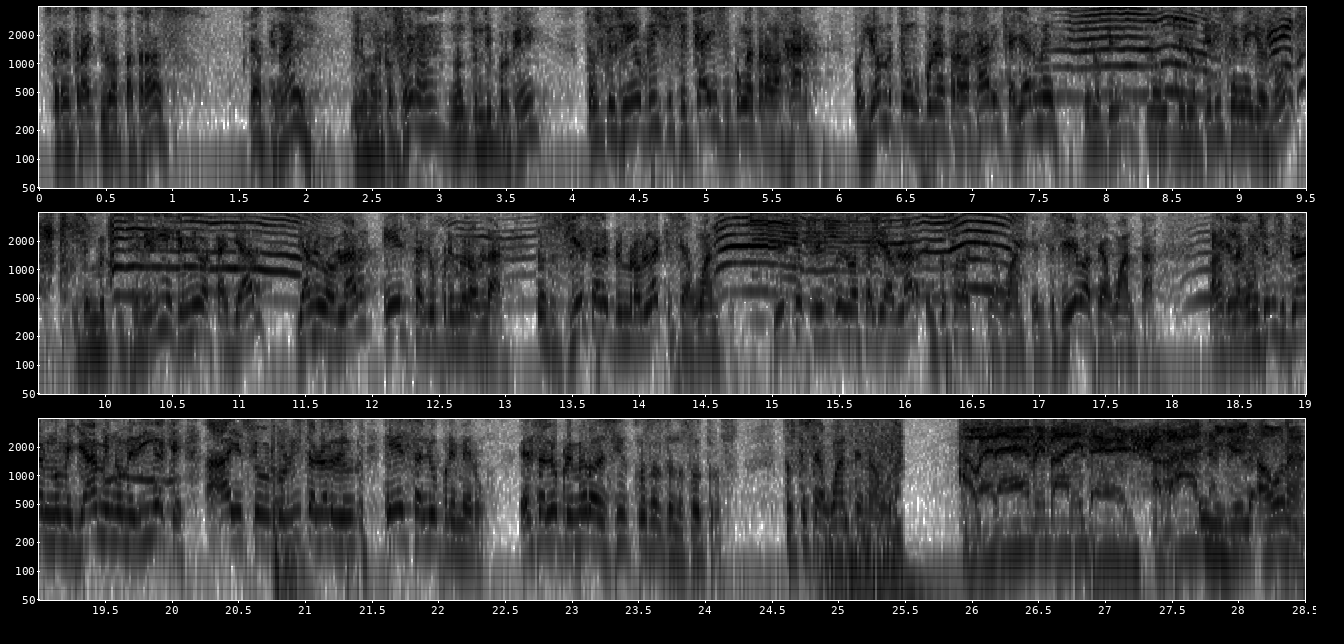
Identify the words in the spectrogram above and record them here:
se retracta y va para atrás. Era penal. Y lo marcó fuera. No entendí por qué. Entonces que el señor Bricio se calle y se ponga a trabajar. O yo me tengo que poner a trabajar y callarme de lo que, lo- de lo que dicen ellos, ¿no? Y se me, y se me diga que me iba a callar, ya no iba a hablar, él salió primero a hablar. Entonces, si él sale primero a hablar, que se aguante. Si él, se, él va a salir a hablar, entonces ahora que se aguante. El que se lleva, se aguanta. Para que la comisión disciplinaria no me llame y no me diga que, ay, es que volviste a hablar de... Él salió primero. Él salió primero a decir cosas de nosotros. Entonces, que se aguanten ahora. Ay, Miguel, ahora,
